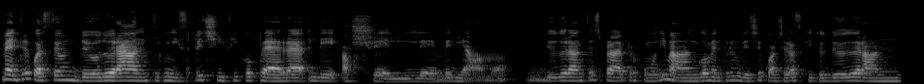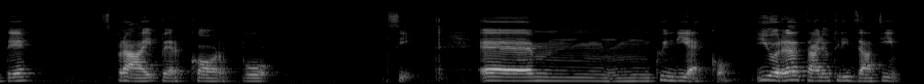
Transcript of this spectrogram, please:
mentre questo è un deodorante, quindi specifico per le ascelle, vediamo, deodorante spray profumo di mango, mentre invece qua c'era scritto deodorante spray per corpo, sì, ehm, quindi ecco, io in realtà li ho utilizzati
